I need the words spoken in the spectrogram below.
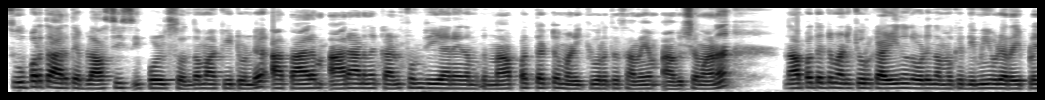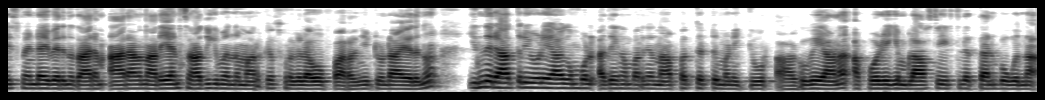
സൂപ്പർ താരത്തെ ബ്ലാസ്റ്റേഴ്സ് ഇപ്പോൾ സ്വന്തമാക്കിയിട്ടുണ്ട്. ആ താരം ആരാണെന്ന് കൺഫേം ചെയ്യാനായി നമുക്ക് നാൽപ്പത്തെട്ട് മണിക്കൂറത്തെ സമയം ആവശ്യമാണ്. നാൽപ്പത്തെട്ട് മണിക്കൂർ കഴിയുന്നതോടെ നമുക്ക് ദിമിയുടെ റീപ്ലേസ്മെന്റായി വരുന്ന താരം ആരാണെന്ന് അറിയാൻ സാധിക്കുമെന്ന് മാർക്കസ് ഫ്രഗലാവോ പറഞ്ഞിട്ടുണ്ടായിരുന്നു. ഇന്ന് രാത്രിയോടെ ആകുമ്പോൾ അദ്ദേഹം പറഞ്ഞ നാൽപ്പത്തെട്ട് മണിക്കൂർ ആകുകയാണ്. അപ്പോഴേക്കും ബ്ലാസ്റ്റേഴ്സിലെത്താൻ പോകുന്ന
